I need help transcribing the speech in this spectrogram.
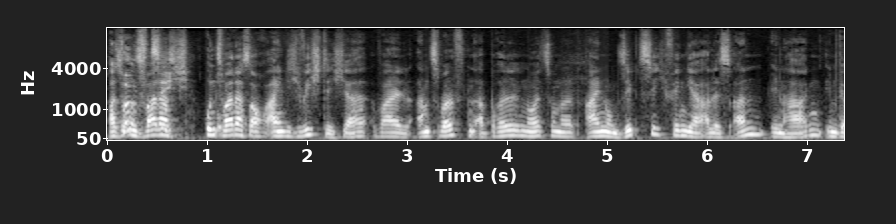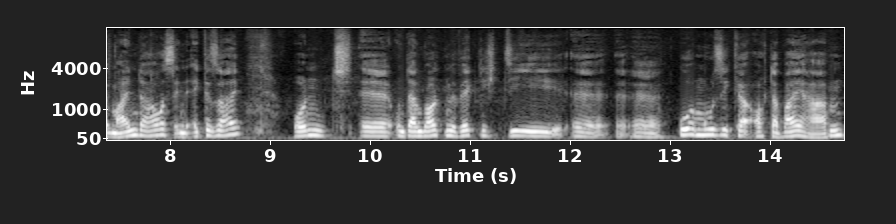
Also uns war, das, uns war das auch eigentlich wichtig, ja, weil am 12. April 1971 fing ja alles an in Hagen, im Gemeindehaus in Eckesei. Und, äh, und dann wollten wir wirklich die äh, äh, Urmusiker auch dabei haben.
